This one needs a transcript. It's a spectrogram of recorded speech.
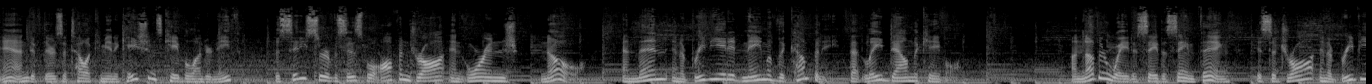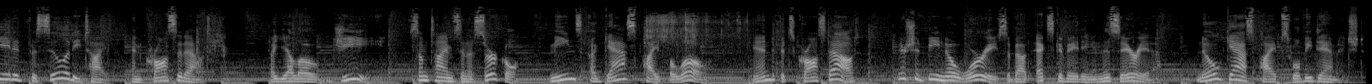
And if there's a telecommunications cable underneath, the city services will often draw an orange NO and then an abbreviated name of the company that laid down the cable. Another way to say the same thing is to draw an abbreviated facility type and cross it out. A yellow G, sometimes in a circle, means a gas pipe below, and if it's crossed out, there should be no worries about excavating in this area. No gas pipes will be damaged.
